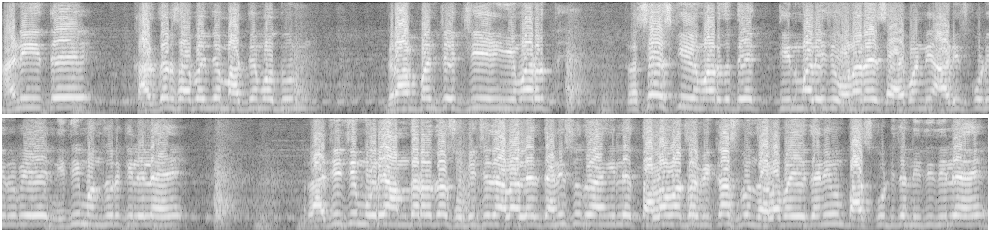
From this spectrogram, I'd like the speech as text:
आणि ते खासदार साहेबांच्या माध्यमातून ग्रामपंचायतची इमारत प्रशासकीय इमारत एक तीन माळेची होणार आहे. साहेबांनी अडीच कोटी रुपये निधी मंजूर केलेला आहे. राजेजी मोरे आमदाराचा शुभेच्छा द्यायला आले त्यांनी सुद्धा सांगितले तलावाचा विकास पण झाला पाहिजे. त्यांनी पण पाच कोटीचा निधी दिला आहे.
